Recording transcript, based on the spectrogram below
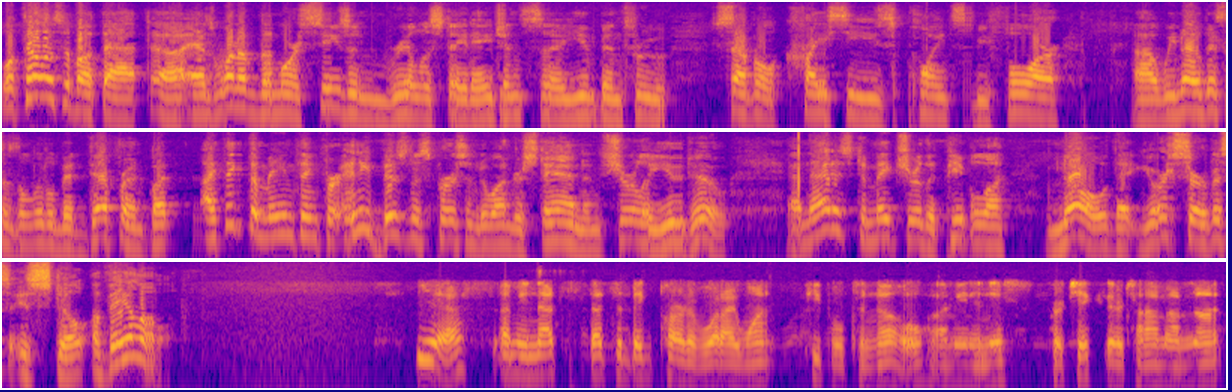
Well, tell us about that. Uh, as one of the more seasoned real estate agents, uh, you've been through several crises points before. Uh, we know this is a little bit different, but I think the main thing for any business person to understand, and surely you do, and that is to make sure that people uh, know that your service is still available. Yes, I mean that's that's a big part of what I want people to know. I mean, in this particular time, I'm not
